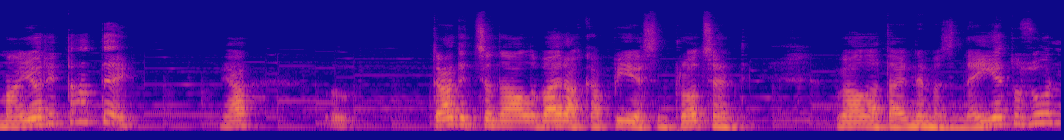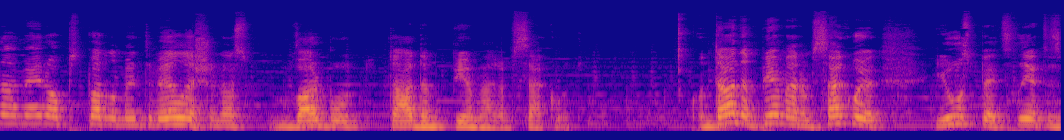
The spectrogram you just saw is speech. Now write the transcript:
majoritātei, ja, tradicionāli vairāk kā 50% vēlētāji nemaz neiet uz urnām Eiropas parlamenta vēlēšanās, varbūt tādam piemēram sekot. Un tādam piemēram sekojot, jūs pēc lietas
